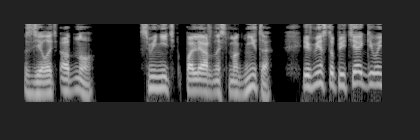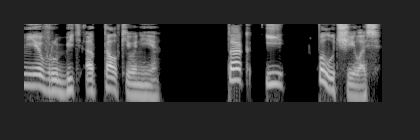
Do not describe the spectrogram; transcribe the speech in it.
сделать одно — сменить полярность магнита и вместо притягивания врубить отталкивание. Так и получилось.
